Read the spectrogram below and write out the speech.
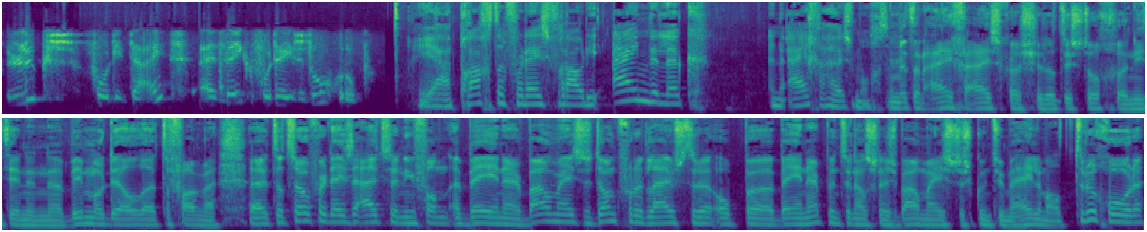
luxe voor die tijd. En zeker voor deze doelgroep. Ja, prachtig voor deze vrouw die eindelijk een eigen huis mochten. Met een eigen ijskastje, dat is toch eh, niet in een eh, BIM-model eh, te vangen. tot zover deze uitzending van BNR Bouwmeesters. Dank voor het luisteren. Op bnr.nl slash bouwmeesters kunt u me helemaal terug horen.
